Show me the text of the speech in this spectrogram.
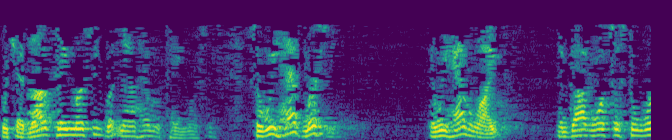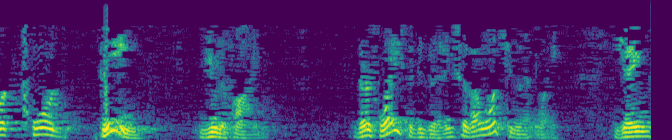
which had not obtained mercy, but now have obtained mercy. So we have mercy, and we have light, and God wants us to work toward being unified. There's ways to do that. He says, I want you that way. James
